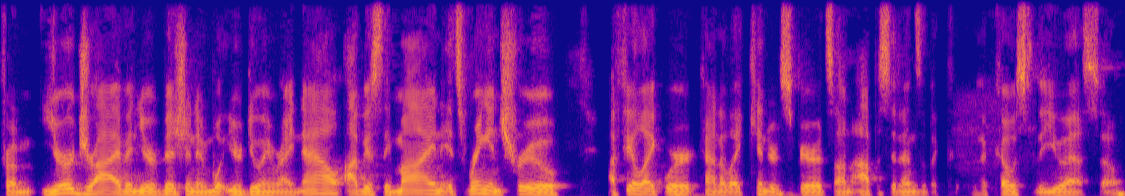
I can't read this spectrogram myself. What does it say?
from your drive and your vision and what you're doing right now. Obviously, mine, it's ringing true. I feel like we're kind of like kindred spirits on opposite ends of the, the coast of the U.S. So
